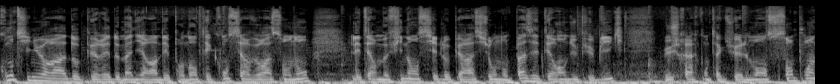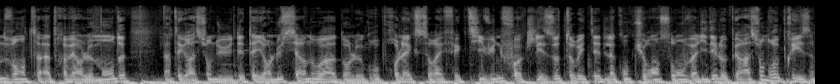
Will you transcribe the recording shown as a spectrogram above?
continuera d'opérer de manière indépendante et conservera son nom. Les termes financiers de l'opération n'ont pas été rendus publics. Bucherer compte actuellement 100 points de vente à travers le monde. L'intégration du détaillant lucernois dans le groupe Rolex sera effective une fois que les autorités de la concurrence auront validé l'opération de reprise.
